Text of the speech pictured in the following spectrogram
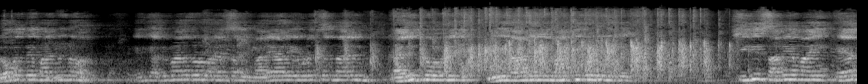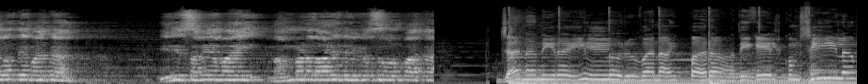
ലോകത്തെ മാറ്റുന്നവർ. എനിക്ക് അഭിമാനത്തോട് പറയാൻ സാധിക്കും. മലയാളി എവിടെ ചെന്നാലും കരുത്തോടെ ഈ നാടിനെ മാറ്റിക്കൊണ്ടിരിക്കുക. ശരി സമയമായി കേരളത്തെ മാറ്റാൻ ഇനി സമയമായി നമ്മുടെ നാടിന്റെ വികസനം ഉറപ്പാക്കാൻ ജനനിരയിൽ ഒരുവനായി പരാതി കേൾക്കും ശീലം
